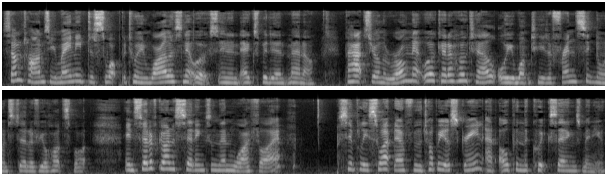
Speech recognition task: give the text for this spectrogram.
Sometimes you may need to swap between wireless networks in an expedient manner. Perhaps you're on the wrong network at a hotel or you want to use a friend's signal instead of your hotspot. Instead of going to settings and then Wi Fi, simply swipe down from the top of your screen and open the quick settings menu.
